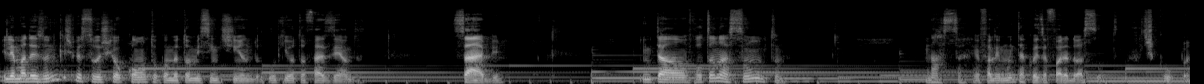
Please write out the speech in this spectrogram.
Ele é uma das únicas pessoas que eu conto como eu tô me sentindo, o que eu tô fazendo sabe? Então, voltando ao assunto. Nossa, eu falei muita coisa fora do assunto. Desculpa.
